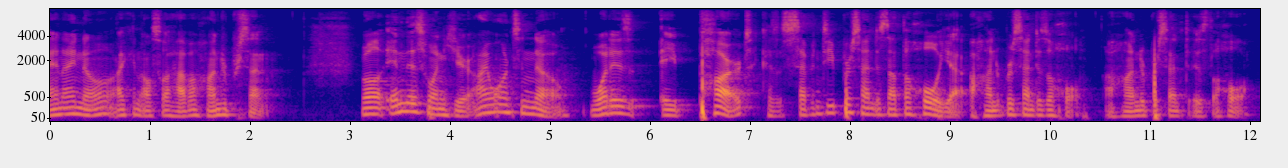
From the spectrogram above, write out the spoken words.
And I know I can also have 100%. Well, in this one here, I want to know what is a part, because 70% is not the whole yet. 100% is a whole. 100% is the whole.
